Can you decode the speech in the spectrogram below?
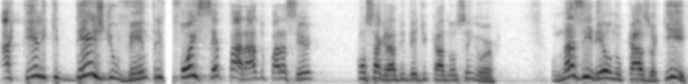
aquele que desde o ventre foi separado para ser consagrado e dedicado ao Senhor. O nazireu, no caso aqui,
